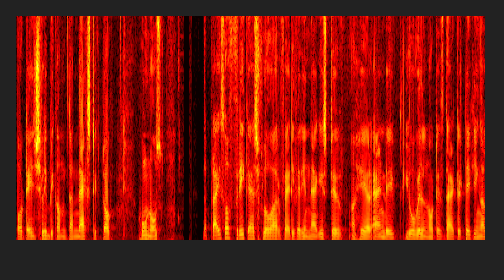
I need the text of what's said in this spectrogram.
potentially become the next tiktok. Who knows? The price of free cash flow are very very negative uh, here and uh, you will notice that uh, taking a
